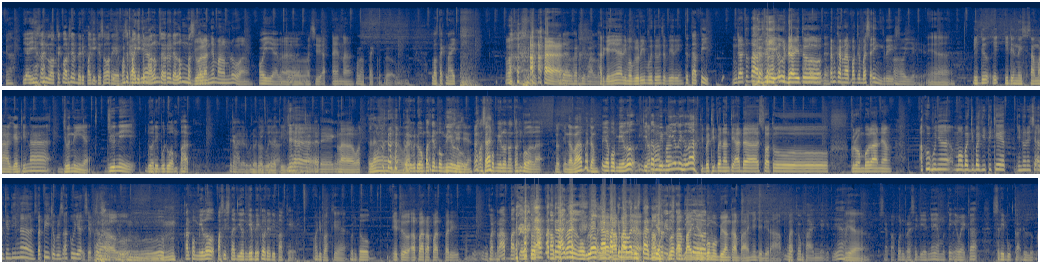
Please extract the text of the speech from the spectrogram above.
Ya. Ya iya kan lotek harusnya dari pagi ke sore. Masa Kan pagi ke dia malam sayurnya udah lemes. dong. jualannya malam doang Oh iya betul. masih enak Lotek betul. Lotek naik ada versi malam. harganya lima puluh ribu tuh sepiring Tetapi enggak tetapi udah itu Oh, udah. kan karena pakai bahasa Inggris oh iya iya. ya Itu Indonesia sama Argentina Juni ya. Juni 2024. Enggak lah 2023. 2023. ya Canda, Deng. lawak Lah, lawak. 2024 kan pemilu. Ya. Masa Hah? pemilu nonton bola? ya nggak apa-apa dong. Ya pemilu kita memilih lah. tiba-tiba nanti ada suatu gerombolan yang aku punya mau bagi-bagi tiket Indonesia Argentina tapi coblos aku ya siapa tahu Hmm. Kan pemilu pasti stadion GBK udah dipakai oh dipakai ya untuk itu apa rapat pari bukan rapat ya untuk Rapat kampanye kenapa? goblok Iya. Rapat kenapa di stadion? maksud gua Di stadion. kampanye gua mau bilang kampanye jadi rapat buat kampanye gitu ya. iya Siapa pun presidennya yang penting EWK seribu buka dulu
